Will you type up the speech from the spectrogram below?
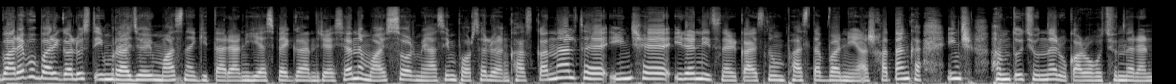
Բարև ու բարի գալուստ իմ ռադիոյի մասնագիտարան ես Վեգա Անդրեասյանը ու այսօր միասին փորձելու ենք հասկանալ թե ինչ է իրենից ներկայացնում փաստաբանի աշխատանքը, ինչ հմտություններ ու կարողություններ են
